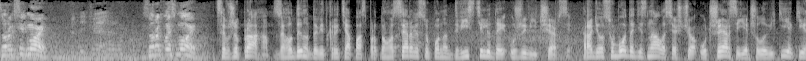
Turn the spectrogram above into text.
47-й. 48-й. Це вже Прага. За годину до відкриття паспортного сервісу понад 200 людей у живій черзі. Радіо Свобода дізналося, що у черзі є чоловіки, які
